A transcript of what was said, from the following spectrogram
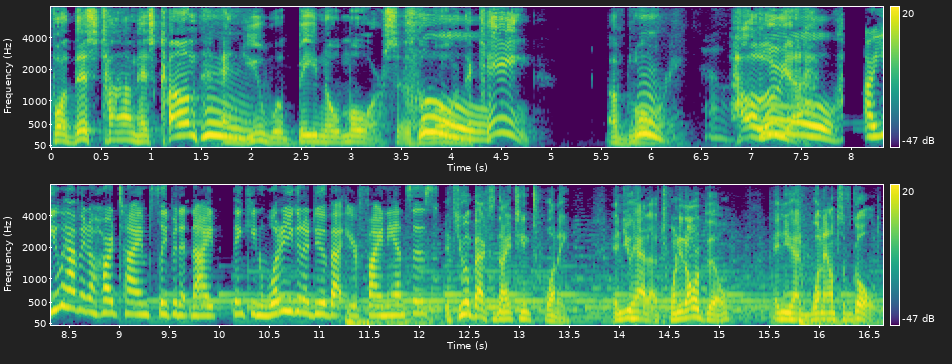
For this time has come and hmm. you will be no more, says the Lord, the King of hmm. glory. Hallelujah. Are you having a hard time sleeping at night thinking, what are you going to do about your finances? If you went back to 1920 and you had a $20 bill and you had one ounce of gold,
